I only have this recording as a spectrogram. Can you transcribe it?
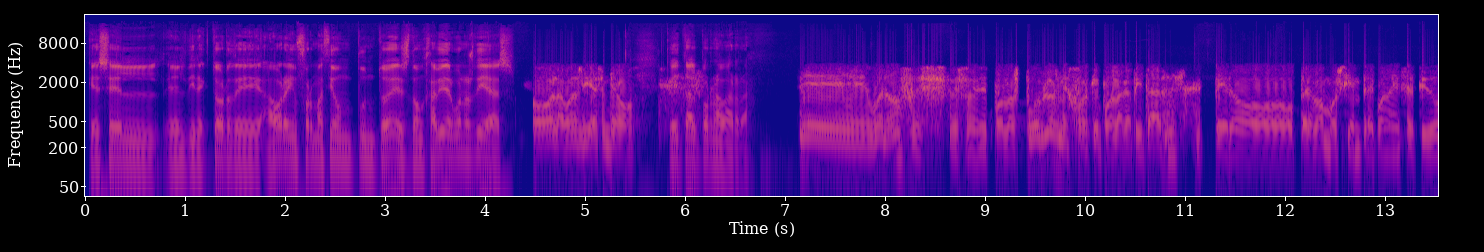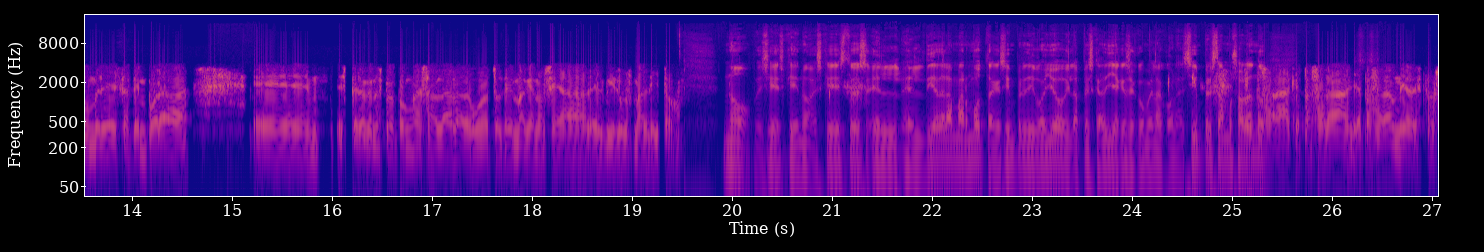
que es el, el director de ahorainformación.es. Don Javier, buenos días. Hola, buenos días, Santiago. ¿Qué tal por Navarra? Eh, bueno, pues, pues, eh, por los pueblos mejor que por la capital, pero, pero vamos, siempre con la incertidumbre de esta temporada. Eh, espero que nos propongas hablar de algún otro tema que no sea del virus maldito. No, pues sí, es que no, es que esto es el, día de la marmota que siempre digo yo y la pescadilla que se come la cola. Siempre estamos hablando. ¿Qué pasará? ¿Qué pasará? Ya pasará un día de estos.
